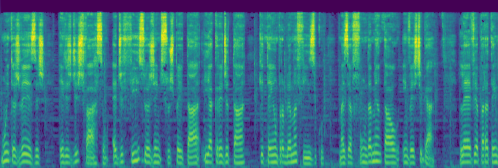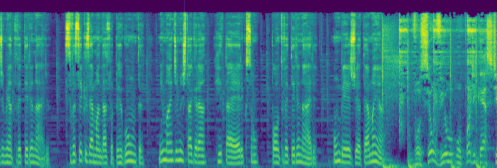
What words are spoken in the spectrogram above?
Muitas vezes eles disfarçam. É difícil a gente suspeitar e acreditar que tem um problema físico, mas é fundamental investigar. Leve-a para atendimento veterinário. Se você quiser mandar sua pergunta, me mande no Instagram ritaerickson.veterinária. Um beijo e até amanhã. Você ouviu o podcast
